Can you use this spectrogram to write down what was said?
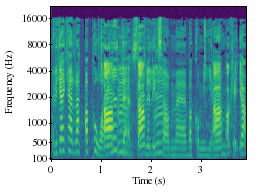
men vi kan, kan rappa på det Ja, lite mm, så ja, att vi liksom eh, bara kommer Ja, igenom. okej. ja.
